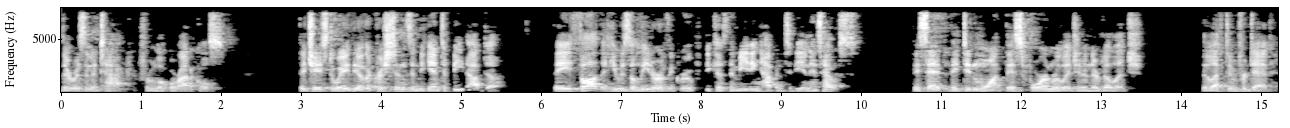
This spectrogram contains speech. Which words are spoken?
there was an attack from local radicals. They chased away the other Christians and began to beat Abda. They thought that he was the leader of the group because the meeting happened to be in his house. They said they didn't want this foreign religion in their village. They left him for dead.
